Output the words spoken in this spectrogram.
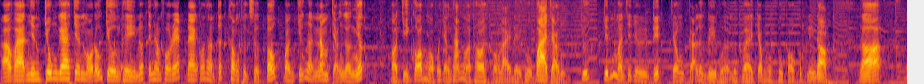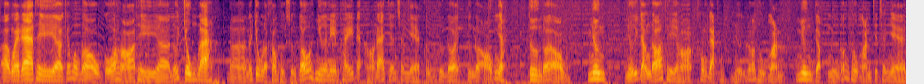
à, và nhìn chung ra trên mọi đấu trường thì Nottingham Forest đang có thành tích không thực sự tốt bằng chứng là 5 trận gần nhất. Họ chỉ có một cái trận thắng mà thôi còn lại để thua 3 trận trước chính Manchester United trong cả lượt đi vừa lượt về trong khuôn khổ cúp liên đoàn. Đó à, ngoài ra thì à, cái phong độ của họ thì à, nói chung là à, nói chung là không thực sự tốt nhưng anh em thấy đá, họ đá trên sân nhà cũng tương đối tương đối ổn nha tương đối ổn. Nhưng những cái trận đó thì họ không gặp những đối thủ mạnh nhưng gặp những đối thủ mạnh trên sân nhà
